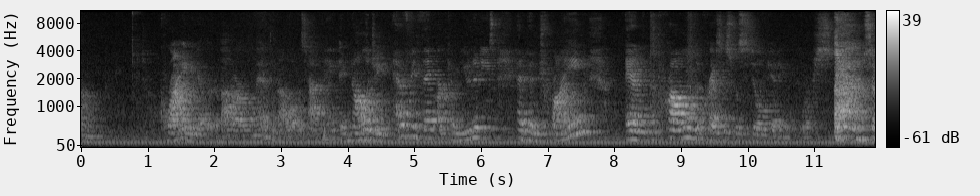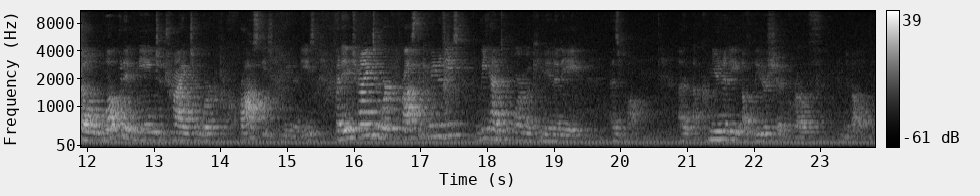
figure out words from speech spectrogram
um, crying together about our lament, about what was happening, acknowledging everything our communities had been trying, and the problem, the crisis was still getting worse. So what would it mean to try to work across these communities? But in trying to work across the communities, we had to form a community as well, a, a community of leadership, growth, and development.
